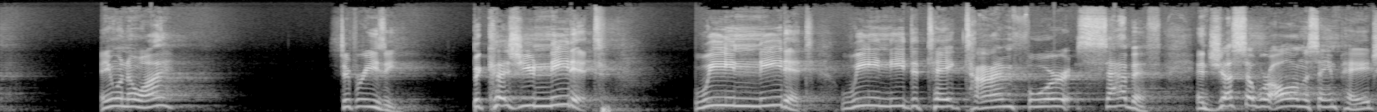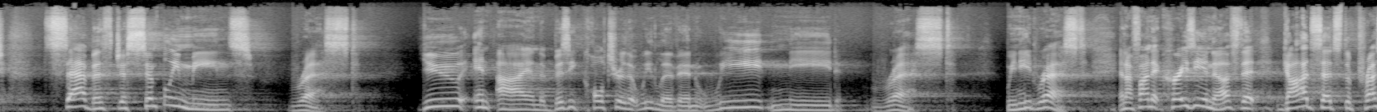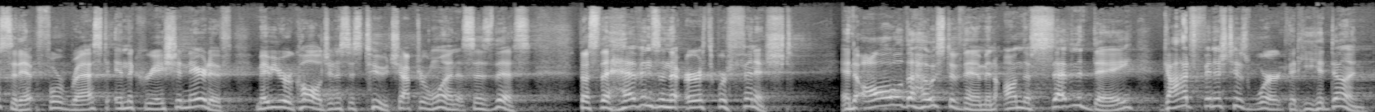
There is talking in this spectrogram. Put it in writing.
Anyone know why? Super easy. Because you need it. We need it. We need to take time for Sabbath. And just so we're all on the same page, Sabbath just simply means rest. You and I, in the busy culture that we live in, we need rest. We need rest. And I find it crazy enough that God sets the precedent for rest in the creation narrative. Maybe you recall Genesis 2, chapter 1, it says this Thus the heavens and the earth were finished, and all the host of them. And on the seventh day, God finished his work that he had done.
